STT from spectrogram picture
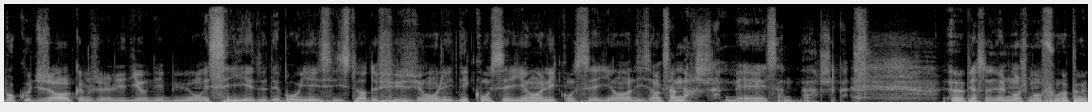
beaucoup de gens, comme je l'ai dit au début, ont essayé de débrouiller ces histoires de fusion, les déconseillant, les conseillant, en disant que ça marche jamais, ça marche pas. Euh, personnellement, je m'en fous un peu.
